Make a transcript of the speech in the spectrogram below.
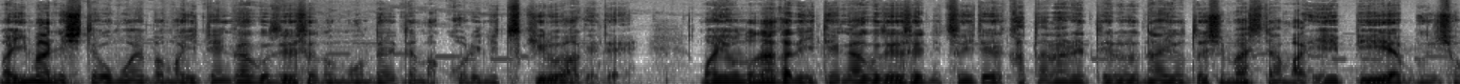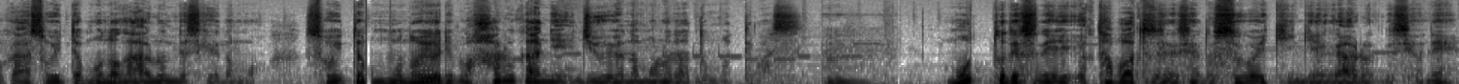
まあ、今にして思えばまあ移転学税制の問題ってまあこれに尽きるわけで。まあ、世の中で移転学税制について語られている内容としましては、まあ、APA や文書化そういったものがあるんですけれどもそういったものよりもはるかに重要なものだと思ってます。うん、もっとですね田畑先生のすごい金言があるんですよね。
